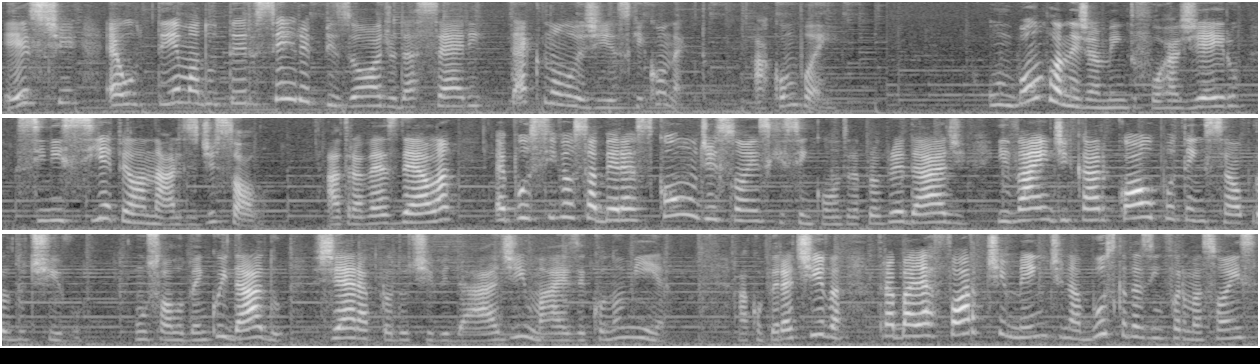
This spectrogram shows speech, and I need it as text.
Este é o tema do terceiro episódio da série Tecnologias que Conectam. Acompanhe. Um bom planejamento forrageiro se inicia pela análise de solo. Através dela, é possível saber as condições que se encontra a propriedade e vai indicar qual o potencial produtivo. Um solo bem cuidado gera produtividade e mais economia. A cooperativa trabalha fortemente na busca das informações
